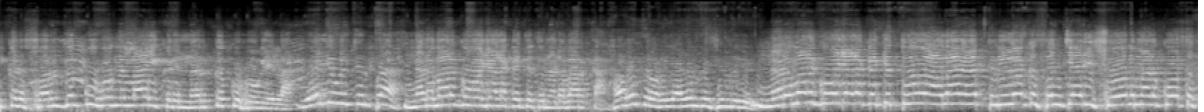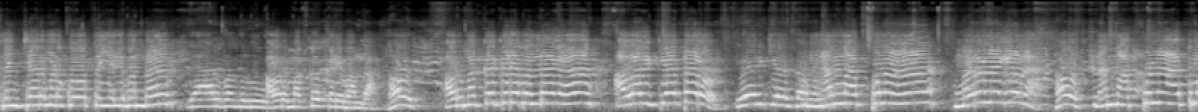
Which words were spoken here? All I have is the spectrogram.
ಈ ಕಡೆ ಸ್ವರ್ಗಕ್ಕೂ ಹೋಗಿಲ್ಲ ಈ ಕಡೆ ನರ್ಕಕ್ಕೂ ಹೋಗಲಿಲ್ಲ ಎಲ್ಲಿ ಉಳಿತಿರ್ಪ ನಡಬಾರ್ಕ ಓಡಾಡಕತ್ತಿತ್ತು ನಡಬಾರ್ಕ. ಹೌದು ಯಾವ್ದು ನಡಬಾರ್ಕ ಓಡಾಡಕತ್ತಿತ್ತು ಅವಾಗ ತ್ರಿಲೋಕ ಸಂಚಾರಿ ಶೋಧ ಮಾಡ್ಕೋತ ಸಂಚಾರ ಮಾಡ್ಕೋತ ಎಲ್ಲಿ ಬಂದ? ಯಾರು ಬಂದ್ರು? ಅವ್ರ ಮಕ್ಕಳ ಕಡೆ ಬಂದ. ಹೌದು. ಅವ್ರ ಮಕ್ಕಳ ಕಡೆ ಬಂದಾಗ ಅವಾಗ ಕೇಳ್ತಾರು ಏನ್ ಕೇಳ್ತಾರ? ನಮ್ಮ ಅಪ್ಪನ ಮರಣ ಆಗ್ಯದ. ಹೌದು. ನಮ್ಮ ಅಪ್ಪನ ಆತ್ಮ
